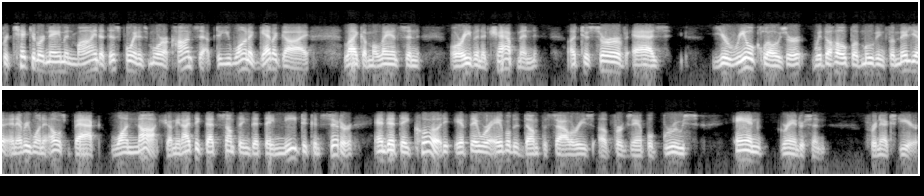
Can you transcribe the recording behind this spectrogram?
particular name in mind at this point. It's more a concept. Do you want to get a guy like a Melancon or even a Chapman uh, to serve as your real closer with the hope of moving Familia and everyone else back one notch. I mean, I think that's something that they need to consider and that they could if they were able to dump the salaries of, for example, Bruce and Granderson for next year.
